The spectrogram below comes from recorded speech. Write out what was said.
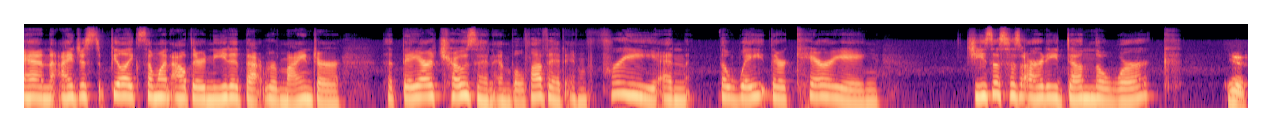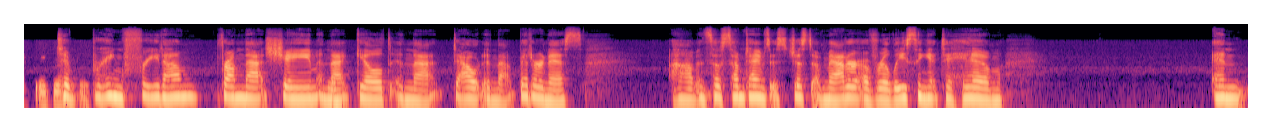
And I just feel like someone out there needed that reminder that they are chosen and beloved and free and the weight they're carrying. Jesus has already done the work yes, exactly. to bring freedom from that shame and that guilt and that doubt and that bitterness Um, and so sometimes it's just a matter of releasing it to Him and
